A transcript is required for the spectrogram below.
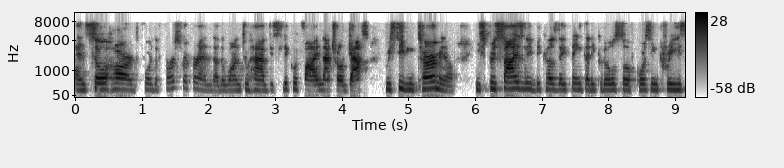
and so hard for the first referenda, the one to have this liquefied natural gas receiving terminal, is precisely because they think that it could also, of course, increase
